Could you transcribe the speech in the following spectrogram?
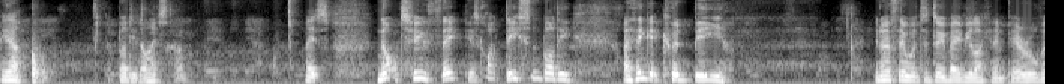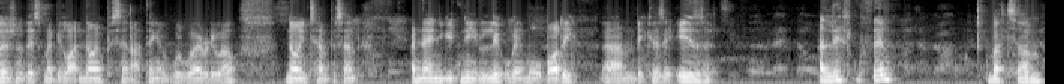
Yeah, bloody nice. That. It's not too thick. It's got decent body. I think it could be. You know, if they were to do maybe like an imperial version of this, maybe like nine percent, I think it would work really well. 9 10 percent, and then you'd need a little bit more body um, because it is a little thin, but um,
